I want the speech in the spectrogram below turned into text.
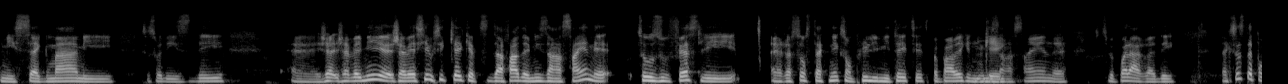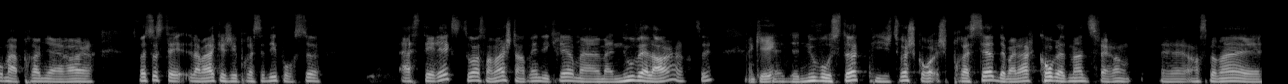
mes segments, mes, que ce soit des idées, euh, j'avais mis, j'avais essayé aussi quelques petites affaires de mise en scène, mais au ZooFest, les ressources techniques sont plus limitées. Tu peux pas avec une mise en scène, euh, tu peux pas la roder. Fait que ça, c'était pour ma première heure. Tu vois, ça, c'était la manière que j'ai procédé pour ça. Astérix, tu vois, en ce moment, je suis en train d'écrire ma, nouvelle heure, tu sais, euh, de nouveaux stocks. Puis, tu vois, je, procède de manière complètement différente. en ce moment,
